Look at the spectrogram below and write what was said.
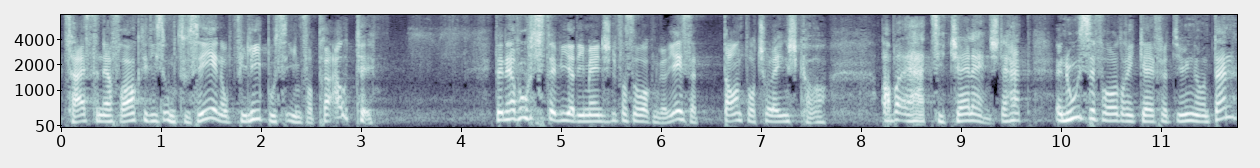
Das heißt, dann er fragte dies, um zu sehen, ob Philippus ihm vertraute. Denn er wusste, wie er die Menschen versorgen wird. Jesus hat die Antwort schon längst gehabt. Aber er hat sie challenged. Er hat eine Herausforderung gegeben für die Jünger. Und dann,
